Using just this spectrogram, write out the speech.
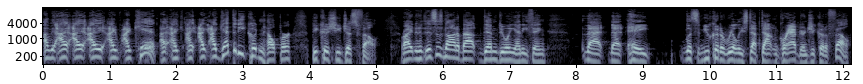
I mean, I, I, I, I can't. I, I, I get that he couldn't help her because she just fell, right? And this is not about them doing anything that that hey, listen, you could have really stepped out and grabbed her and she could have fell.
